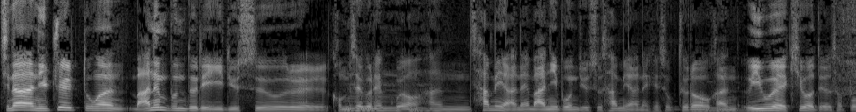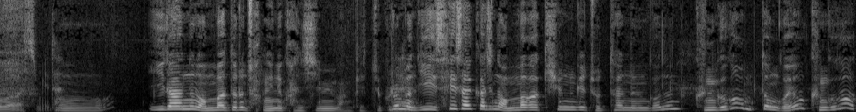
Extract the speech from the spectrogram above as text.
지난 일주일 동안 많은 분들이 이 뉴스를 검색을 음. 했고요. 한 3위 안에 많이 본 뉴스 3위 안에 계속 들어간 음. 의외의 키워드여서 뽑아봤습니다. 어, 일하는 엄마들은 당연히 관심이 많겠죠. 그러면 네. 이세 살까지는 엄마가 키우는 게 좋다는 거는 근거가 없던 거예요? 근거가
